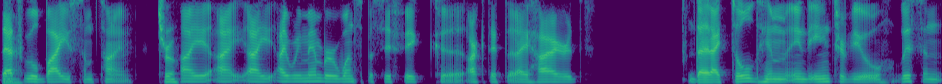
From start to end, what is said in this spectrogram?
that will buy you some time. True I I I, I remember one specific uh, architect that I hired that I told him in the interview, listen,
